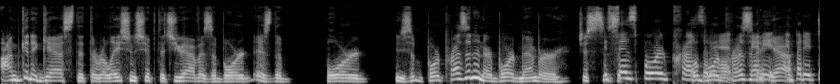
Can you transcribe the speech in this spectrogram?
I'm going to guess that the relationship that you have as a board, as the board, is a board president or board member? Just It says board president. board president, and it, yeah. But it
